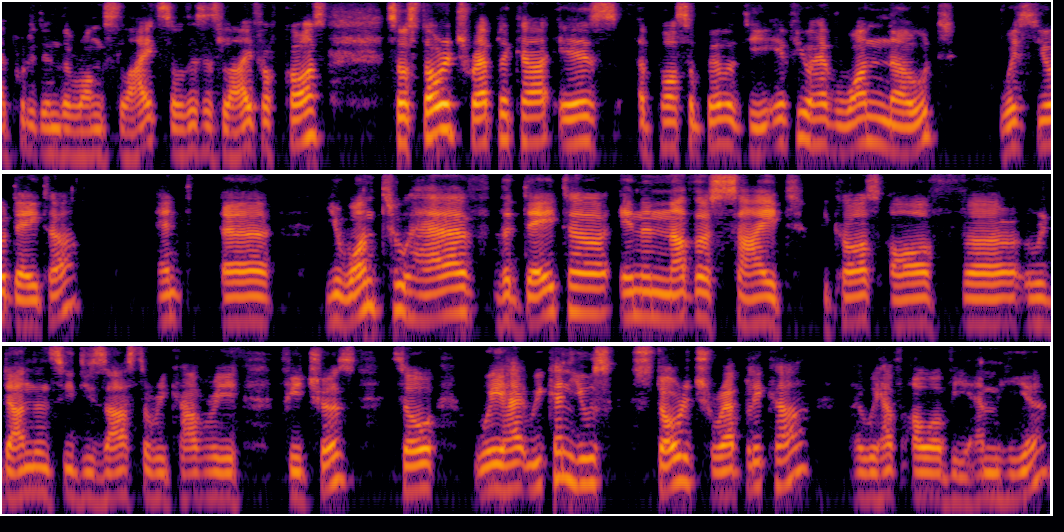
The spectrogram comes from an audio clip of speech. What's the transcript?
I put it in the wrong slide, so this is live, of course. So storage replica is a possibility. If you have one node with your data, and uh, you want to have the data in another site because of uh, redundancy disaster recovery features. So we, we can use storage replica. Uh, we have our VM here.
